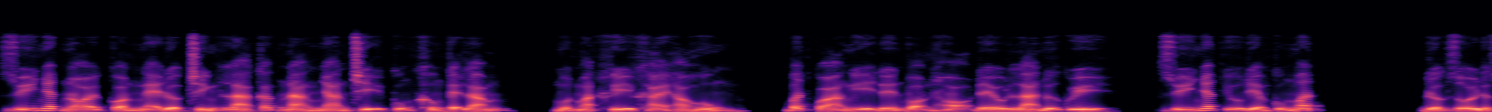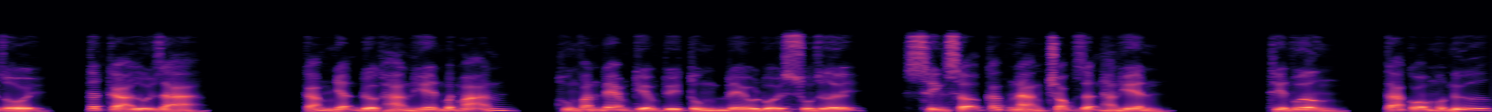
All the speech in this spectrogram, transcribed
duy nhất nói còn nghe được chính là các nàng nhan trị cũng không tệ lắm, một mặt khí khái hào hùng, bất quá nghĩ đến bọn họ đều là nữ quỷ, duy nhất ưu điểm cũng mất. Được rồi được rồi, tất cả lui ra. Cảm nhận được hàn hiên bất mãn, hùng văn đem kiếm tùy tùng đều đổi xuống dưới, sinh sợ các nàng chọc giận hàn hiên. Thiên vương, ta có một nữ,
